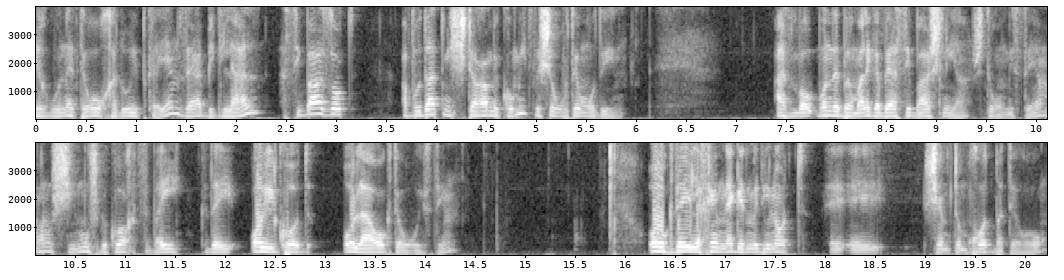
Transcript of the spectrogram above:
ארגוני טרור חדלו להתקיים, זה היה בגלל הסיבה הזאת, עבודת משטרה מקומית ושירותי מודיעין. אז בואו בוא נדבר מה לגבי הסיבה השנייה, שטרור מסתיים. אמרנו שימוש בכוח צבאי כדי או ללכוד או להרוג טרוריסטים, או כדי להילחם נגד מדינות אה, אה, שהן תומכות בטרור.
